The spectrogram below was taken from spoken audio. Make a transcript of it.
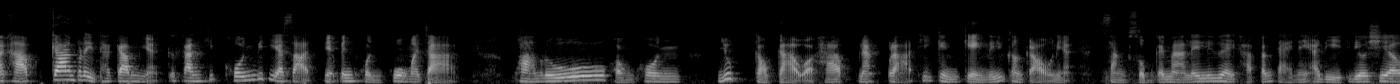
นะครับ การประดิษฐกรรมเนี่ยก็การคิดค้นวิทยาศาสตร์เนี่ยเป็นผลพวงมาจาก ความรู้ของคน ยุคเก่าๆอะครับนักปราชญ์ที่เก่งๆในยุคเก่าๆเนี่ยสั่งสมกันมาเรื่อยๆครับตั้งแต่ในอดีตเดียวเชียว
